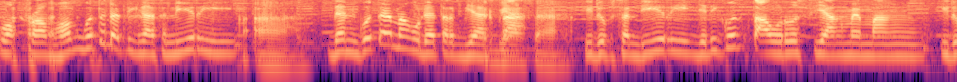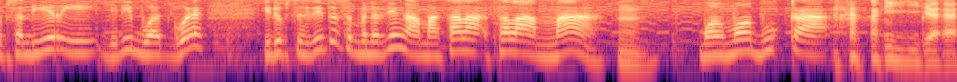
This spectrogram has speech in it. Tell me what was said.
work from home Gue tuh udah tinggal sendiri Ah, Dan gue tuh emang udah terbiasa, Terbiasa. Hidup sendiri Jadi gue tuh Taurus yang memang Hidup sendiri Jadi buat gue Hidup sendiri tuh sebenarnya nggak masalah Selama hmm. Mall-mall buka iya,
